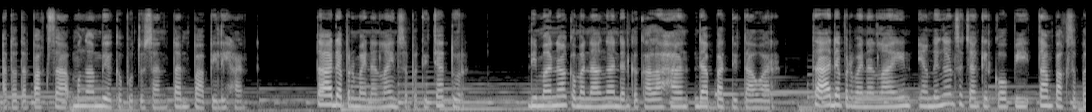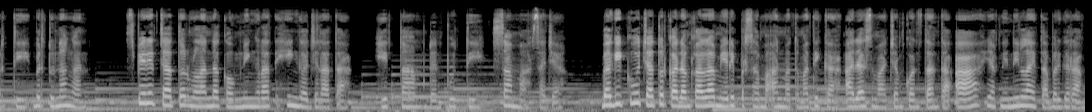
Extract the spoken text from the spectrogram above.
atau terpaksa mengambil keputusan tanpa pilihan. tak ada permainan lain seperti catur, di mana kemenangan dan kekalahan dapat ditawar. Tak ada permainan lain yang dengan secangkir kopi tampak seperti bertunangan. Spirit catur melanda kaum ningrat hingga jelata, hitam dan putih sama saja. Bagiku, catur kadangkala mirip persamaan matematika. Ada semacam konstanta A, yakni nilai tak bergerak,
